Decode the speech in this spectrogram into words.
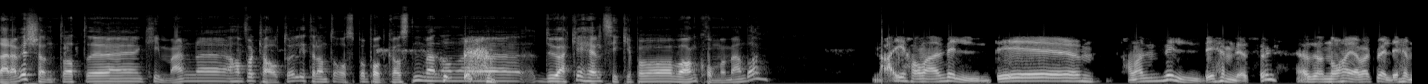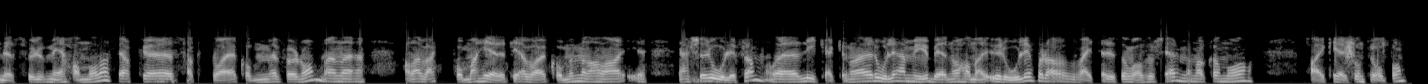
der har vi skjønt at uh, Kimmeren uh, Han fortalte jo litt til oss på podkasten, men han, uh, du er ikke helt sikker på hva han kommer med ennå? Nei, han er veldig han er veldig hemmelighetsfull. Altså, nå har jeg vært veldig hemmelighetsfull med han nå, så jeg har ikke sagt hva jeg kommer med før nå. Men uh, han har vært på meg hele tida hva jeg kommer med. Men han har, jeg er så rolig for han, og jeg liker ikke når jeg er rolig. Jeg er mye bedre når han er urolig, for da veit jeg liksom hva som skjer. Men akkurat nå har jeg ikke helt kontroll på han.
